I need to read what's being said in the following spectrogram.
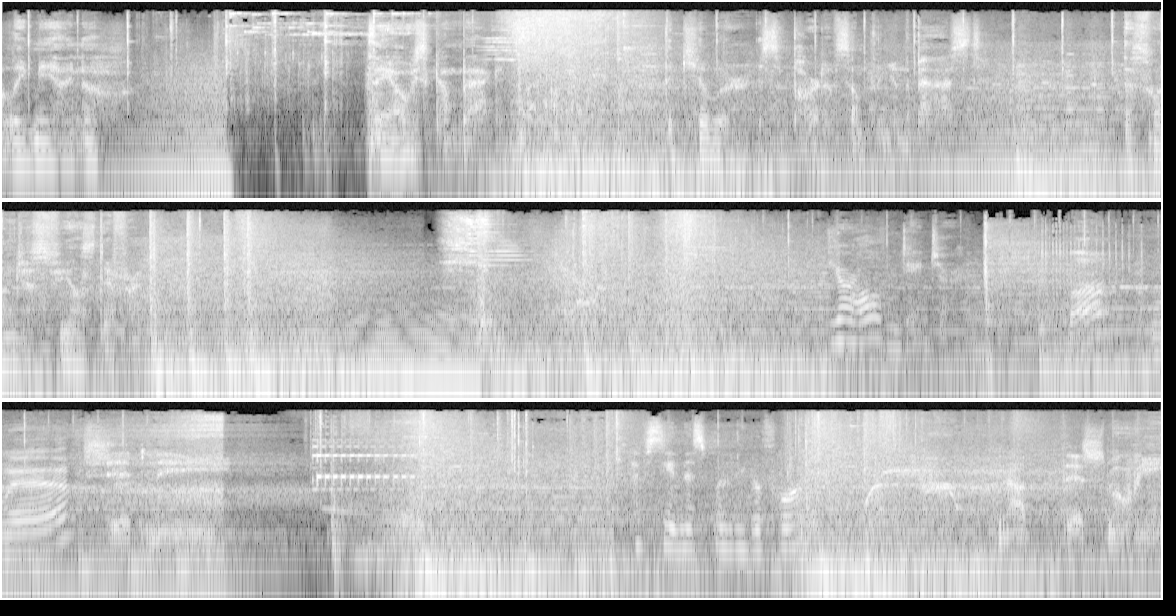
Believe me, I know. They always come back. The killer is a part of something in the past. This one just feels different. You're all in danger. Sydney. I've seen this movie before. Not this movie.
